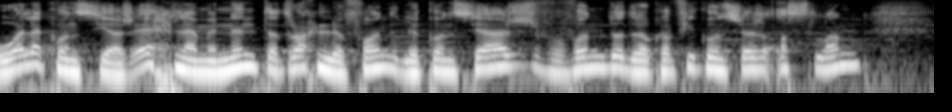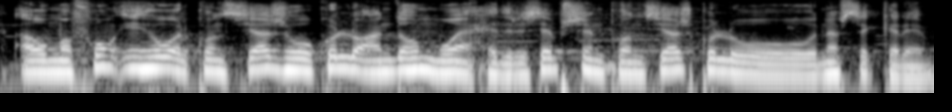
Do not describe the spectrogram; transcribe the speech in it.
ولا concierge احلم إن أنت تروح لفند ل concierge في فندق لو كان في concierge أصلا أو مفهوم إيه هو ال concierge هو كله عندهم واحد. reception concierge كله نفس الكلام.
